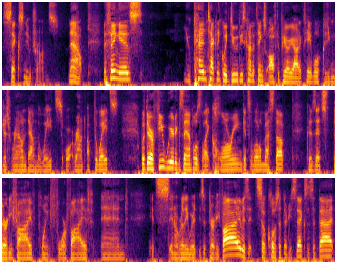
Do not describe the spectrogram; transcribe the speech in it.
6 neutrons. Now, the thing is, you can technically do these kind of things off the periodic table because you can just round down the weights or round up the weights. But there are a few weird examples like chlorine gets a little messed up because it's 35.45 and it's you know really weird. Is it 35? Is it so close to 36? Is it that?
